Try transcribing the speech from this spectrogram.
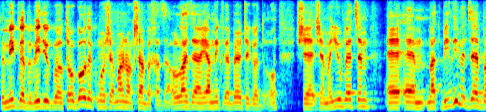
במקווה בדיוק באותו גודל, כמו שאמרנו עכשיו בחז"ל. אולי זה היה מקווה הרבה יותר גדול, ש, שהם היו בעצם אה, אה, מטבילים את זה ב,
